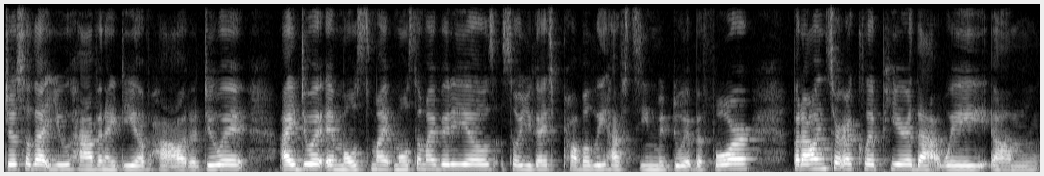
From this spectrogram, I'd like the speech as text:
just so that you have an idea of how to do it. I do it in most of my most of my videos, so you guys probably have seen me do it before. But I'll insert a clip here that way um,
